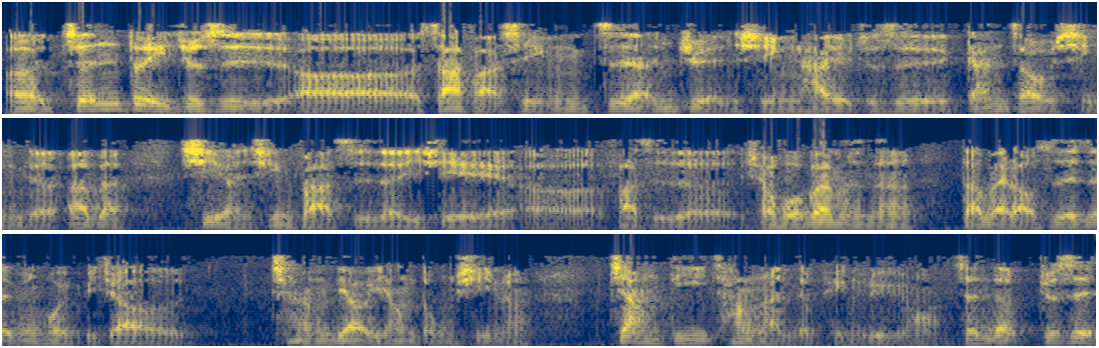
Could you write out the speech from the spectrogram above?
呃，针对就是呃沙发型、自然卷型，还有就是干燥型的啊，不细软型发质的一些呃发质的小伙伴们呢，大白老师在这边会比较强调一样东西呢。降低烫染的频率，哈，真的就是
